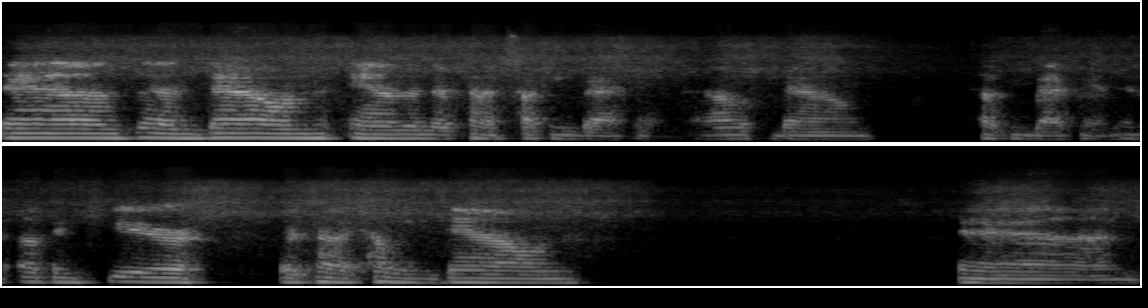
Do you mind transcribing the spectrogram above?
and then down, and then they're kind of tucking back in, out, down, tucking back in. And up in here, they're kind of coming down and.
